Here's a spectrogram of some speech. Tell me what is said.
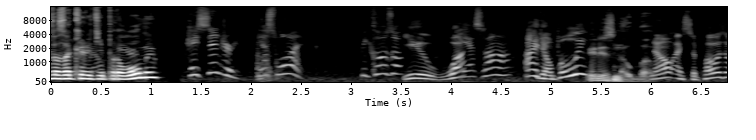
за закриті проломи. Hey, Sindri, guess what? We close up. You what? Yes, huh? I don't believe. It is no boat. No, I suppose.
